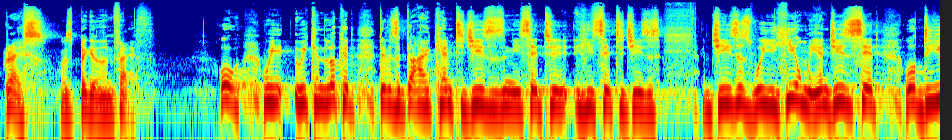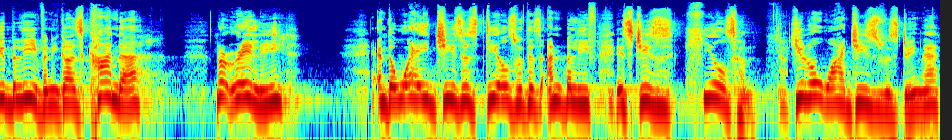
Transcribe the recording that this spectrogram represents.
Grace was bigger than faith. Or we, we can look at there was a guy who came to Jesus and he said to, he said to Jesus, Jesus, will you heal me? And Jesus said, Well, do you believe? And he goes, Kinda, not really. And the way Jesus deals with his unbelief is Jesus heals him. You know why Jesus was doing that?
